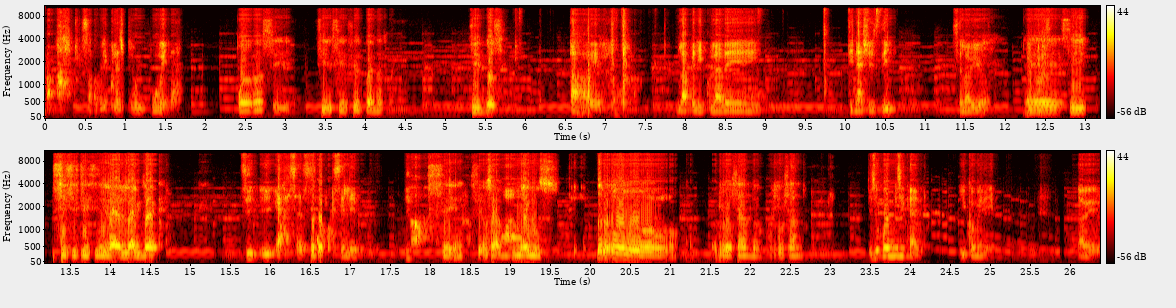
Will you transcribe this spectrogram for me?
Ah, esa película es muy buena. Bueno, sí, sí, sí, sí, es buena, es buena. Sí, 12. A ver, la película de Tenacious D. ¿Se la vio? ¿La Eh, sí, sí, sí, sí, sí, la de Black Jack. Sí, y- ah, esa es Pero- excelente. No sé, no sé, o sea, Ah. me gusta, pero rozando, rozando. Es un buen musical y comedia. A ver,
